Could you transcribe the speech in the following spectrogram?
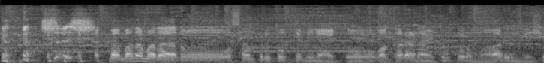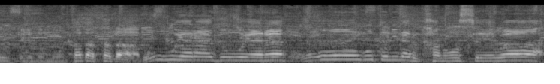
まあ、まだまだあのサンプル取ってみないとわからないところもあるんでしょうけれどもただただどうやらどうやら大ごとになる可能性は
